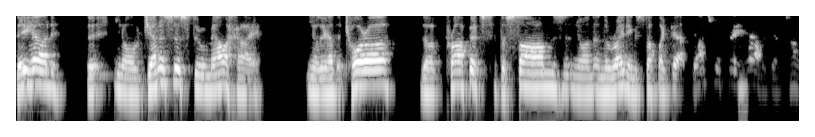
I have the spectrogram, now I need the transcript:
they had the, you know, Genesis through Malachi. You know, they had the Torah, the prophets, the Psalms, you know, and, and the writings, stuff like that. That's what they had at that time.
